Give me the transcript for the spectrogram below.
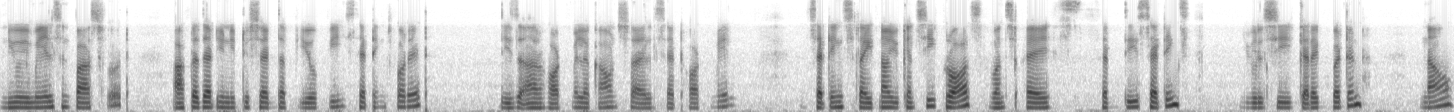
new emails and password. After that you need to set the POP settings for it. These are hotmail accounts so I'll set hotmail settings. Right now you can see cross. Once I set these settings you will see correct button. Now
